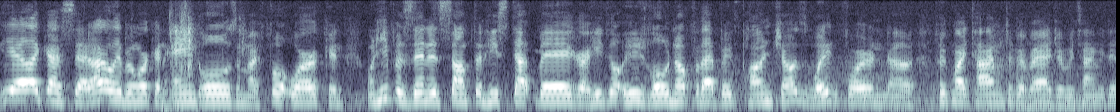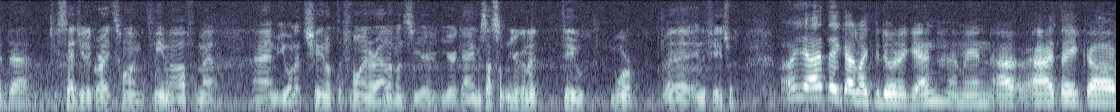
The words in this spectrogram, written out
Yeah, like I said, I really been working angles and my footwork, and when he presented something, he stepped big or he he's loading up for that big punch. I was just waiting for it and uh, took my time and took advantage every time he did that. You said you had a great time with Team Alpha Male. Um, you want to tune up the finer elements of your, your game. Is that something you're going to do more uh, in the future? Oh yeah, I think I'd like to do it again. I mean, I, I think uh,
